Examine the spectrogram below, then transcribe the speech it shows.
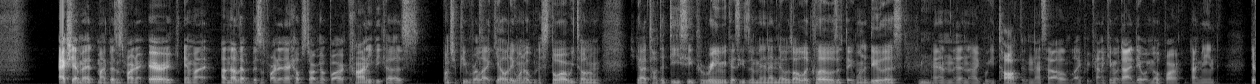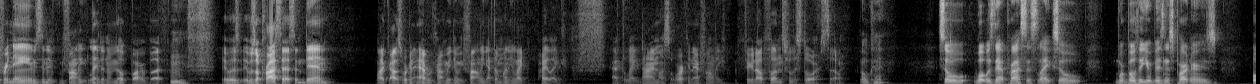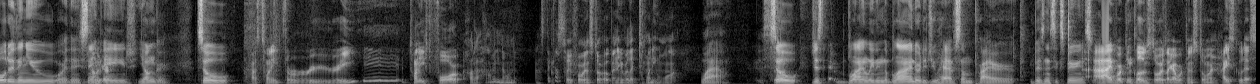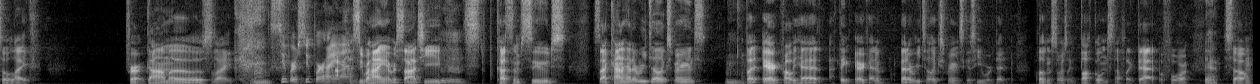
actually, I met my business partner Eric in my another business partner that helped start Milk Bar, Connie, because a bunch of people were like, yo, they want to open a store. We told them you gotta talk to DC Kareem because he's the man that knows all the clothes if they want to do this. Mm. And then like we talked, and that's how like we kind of came up with the idea with Milk Bar. I mean, different names, and it, we finally landed on Milk Bar. But Mm. it was it was a process, and then like I was working at Abercrombie, then we finally got the money. Like probably like after like nine months of working there, finally figured out funds for the store. So Okay. So what was that process like? So were both of your business partners older than you or the same Younger. age, younger? So I was 23, 24. Hold on, how do you know when? I think I was 24 when the store opened. They were like 21. wow. So just blind leading the blind, or did you have some prior business experience? I worked in clothing stores. Like I worked in a store in high school that sold like Ferragamos, like Super, super high end. super high end Versace, Mhm. s- custom suits. So I kind of had a retail experience, Mhm. but Eric probably had. I think Eric had a better retail experience because he worked at clothing stores like Buckle and stuff like that before. Yeah. So,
